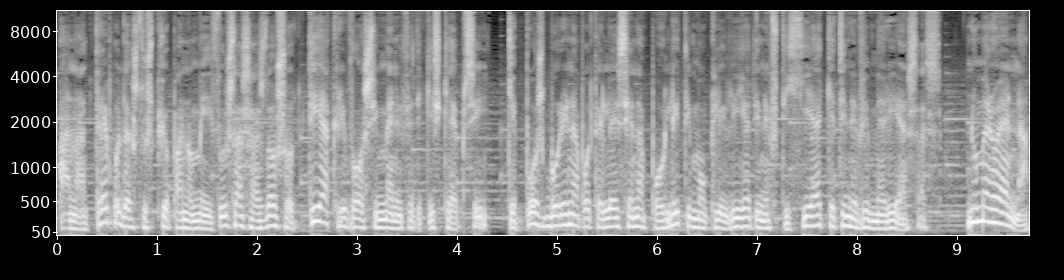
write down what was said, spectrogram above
Ανατρέποντας τους πιο πάνω μύθους θα σας δώσω τι ακριβώς σημαίνει θετική σκέψη και πώς μπορεί να αποτελέσει ένα πολύτιμο κλειδί για την ευτυχία και την ευημερία σας. Νούμερο 1.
